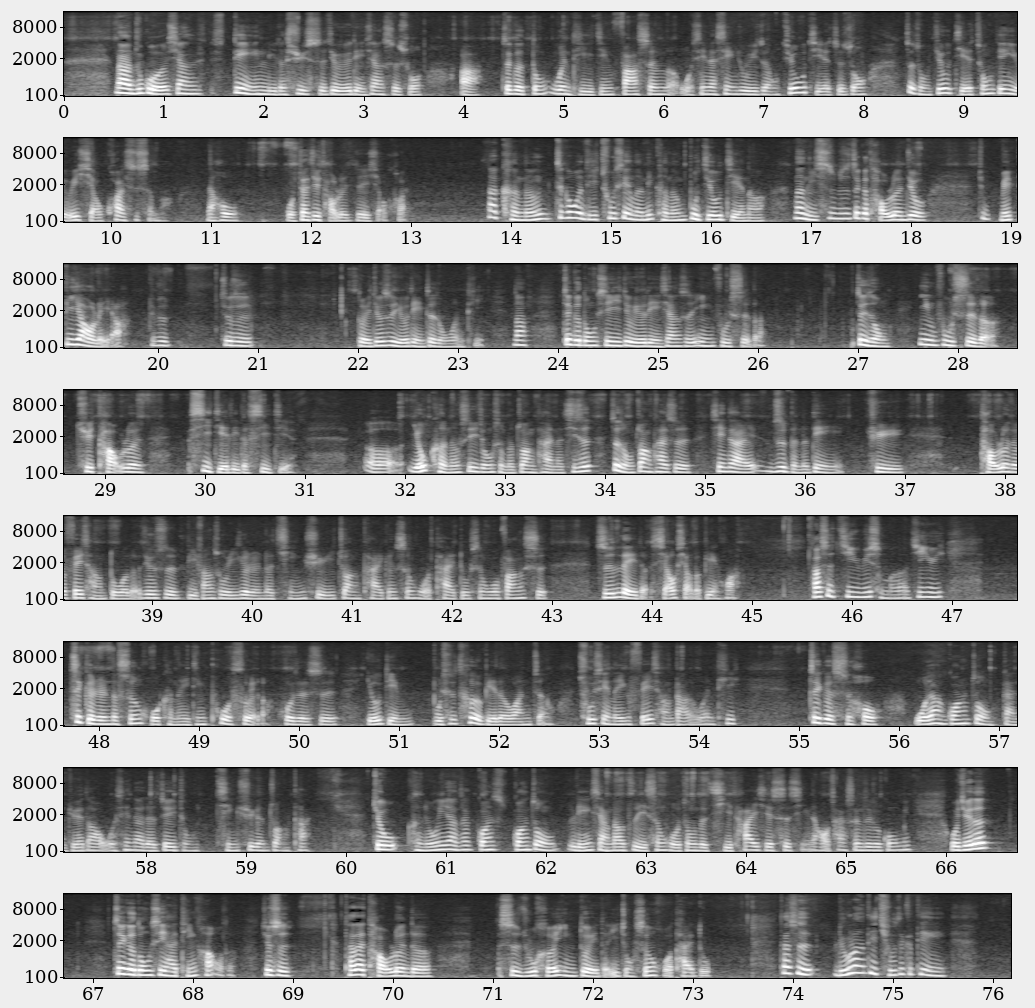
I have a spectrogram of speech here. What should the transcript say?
那如果像电影里的叙事，就有点像是说啊，这个东问题已经发生了，我现在陷入一种纠结之中。这种纠结中间有一小块是什么？然后我再去讨论这一小块。那可能这个问题出现了，你可能不纠结呢？那你是不是这个讨论就就没必要了呀？就是就是对，就是有点这种问题。那这个东西就有点像是应付式的，这种应付式的去讨论细节里的细节，呃，有可能是一种什么状态呢？其实这种状态是现在日本的电影去。讨论的非常多的，就是比方说一个人的情绪状态、跟生活态度、生活方式之类的小小的变化，它是基于什么呢？基于这个人的生活可能已经破碎了，或者是有点不是特别的完整，出现了一个非常大的问题。这个时候，我让观众感觉到我现在的这种情绪跟状态，就很容易让观观众联想到自己生活中的其他一些事情，然后产生这个共鸣。我觉得。这个东西还挺好的，就是他在讨论的是如何应对的一种生活态度。但是《流浪地球》这个电影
